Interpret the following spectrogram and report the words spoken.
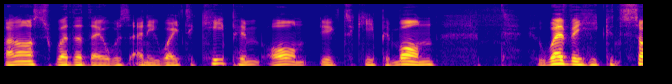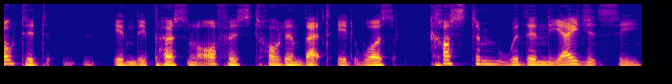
and asked whether there was any way to keep him on. To keep him on, whoever he consulted in the personal office told him that it was custom within the agency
